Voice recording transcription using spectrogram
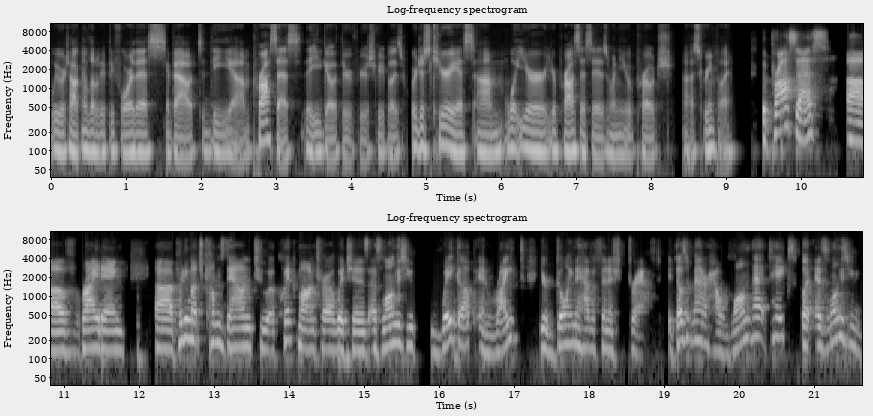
We were talking a little bit before this about the um, process that you go through for your screenplays. We're just curious um, what your your process is when you approach a screenplay. The process of writing uh, pretty much comes down to a quick mantra, which is as long as you wake up and write, you're going to have a finished draft. It doesn't matter how long that takes, but as long as you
